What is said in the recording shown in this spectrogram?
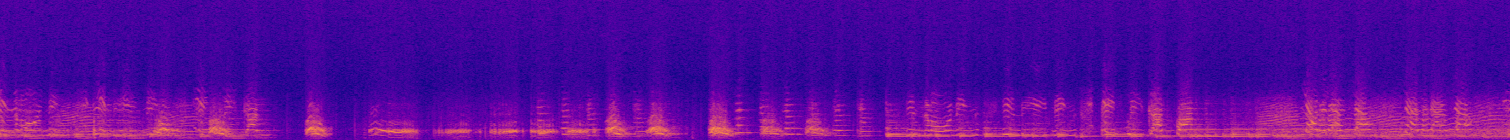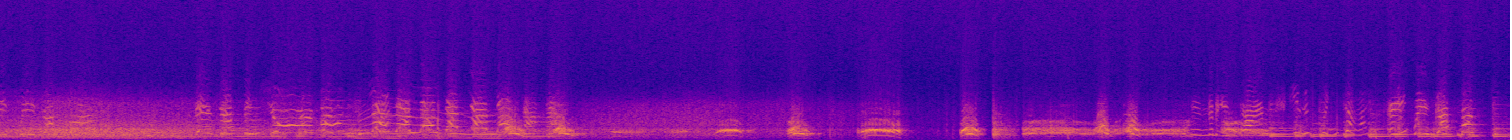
in the morning, in the evening, in the got... Yes, yes, yes.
